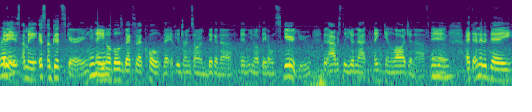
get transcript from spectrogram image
Really? It is. I mean, it's a good scary. And Mhm. you know, it goes back to that quote that if your dreams aren't big enough and you know, if they don't scare you, then obviously you're not thinking large enough. And Mm-hmm. at the end of the day,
